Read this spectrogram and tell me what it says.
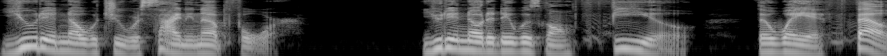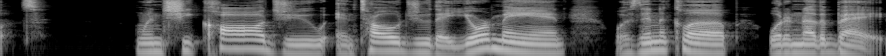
you didn't know what you were signing up for. You didn't know that it was going to feel the way it felt when she called you and told you that your man was in the club with another babe.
